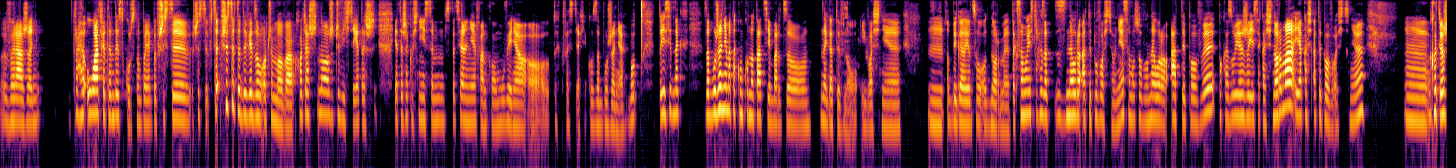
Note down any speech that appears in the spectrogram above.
wyrażeń trochę ułatwia ten dyskurs, no bo jakby wszyscy, wszyscy, wszyscy wtedy wiedzą o czym mowa. Chociaż no rzeczywiście, ja też, ja też jakoś nie jestem specjalnie fanką mówienia o tych kwestiach jako zaburzeniach, bo to jest jednak, zaburzenie ma taką konotację bardzo negatywną i właśnie mm, odbiegającą od normy. Tak samo jest trochę z neuroatypowością, nie? Samo słowo neuroatypowy pokazuje, że jest jakaś norma i jakaś atypowość, nie? Mm, chociaż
